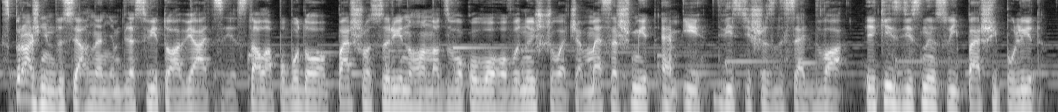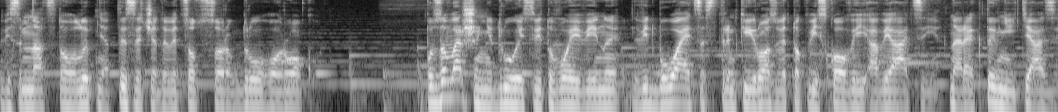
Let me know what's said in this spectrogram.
Справжнім досягненням для світу авіації стала побудова першого серійного надзвукового винищувача Messerschmitt MI 262, який здійснив свій перший політ 18 липня 1942 року. По завершенні Другої світової війни відбувається стрімкий розвиток військової авіації на реактивній тязі.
